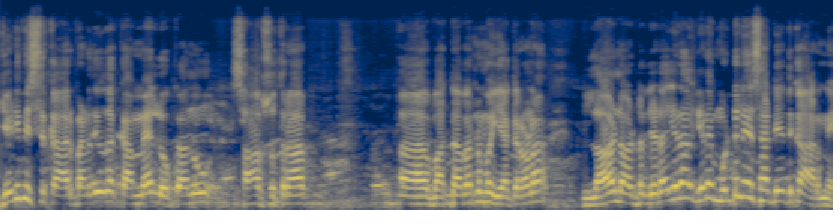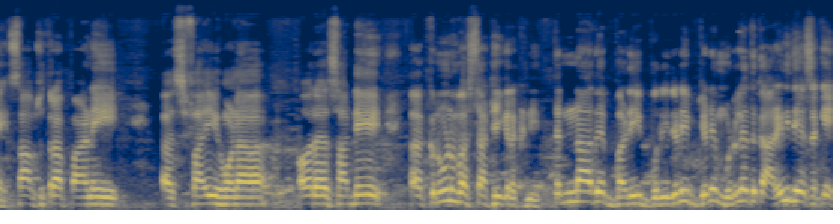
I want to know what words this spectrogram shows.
ਜਿਹੜੀ ਵੀ ਸਰਕਾਰ ਬਣਦੀ ਉਹਦਾ ਕੰਮ ਹੈ ਲੋਕਾਂ ਨੂੰ ਸਾਫ਼ ਸੁਥਰਾ ਅ, ਵਾਤਾਵਰਨ ਮੁਹੱਈਆ ਕਰਾਉਣਾ। ਲਾਅ ਐਂਡ ਆਰਡਰ ਜਿਹੜਾ ਜਿਹੜਾ ਜਿਹੜੇ ਮੁੱਢਲੇ ਸਾਡੇ ਅਧਿਕਾਰ ਨੇ ਸਾਫ਼ ਸੁਥਰਾ ਪਾਣੀ ਸਫ਼ਾਈ ਹੋਣਾ ਔਰ ਸਾਡੇ ਕਾਨੂੰਨ ਵਿਵਸਥਾ ਠੀਕ ਰੱਖਣੀ ਤਿੰਨਾਂ ਦੇ ਬੜੀ ਬੁਰੀ ਜਿਹੜੀ ਜਿਹੜੇ ਮੁੱਢਲੇ ਅਧਿਕਾਰ ਹੀ ਨਹੀਂ ਦੇ ਸਕੇ।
